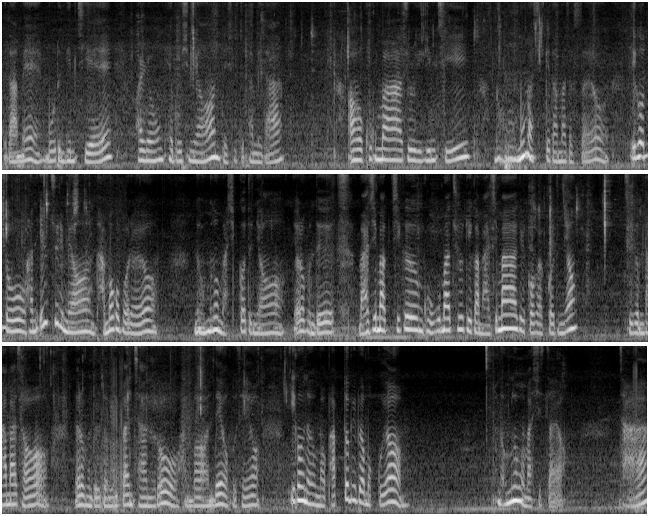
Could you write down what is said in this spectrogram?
그 다음에 모든 김치에 활용해 보시면 되실 듯 합니다. 아, 고구마 줄기 김치 너무 맛있게 담아졌어요. 이것도 한 일주일이면 다 먹어버려요. 너무너무 맛있거든요. 여러분들 마지막 지금 고구마 줄기가 마지막일 것 같거든요. 지금 담아서 여러분들도 밑반찬으로 한번 내어 보세요. 이거는 뭐 밥도 비벼 먹고요. 너무너무 맛있어요. 자,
